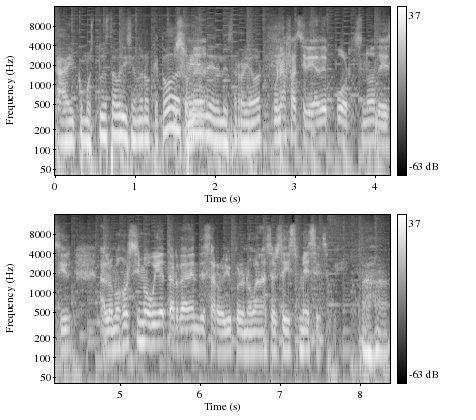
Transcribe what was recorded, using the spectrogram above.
Ay, como tú estabas diciendo, ¿no? que todo es pues depende del desarrollador. Una facilidad de ports, ¿no? De decir, a lo mejor sí me voy a tardar en desarrollo, pero no van a ser seis meses, güey. Ajá.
